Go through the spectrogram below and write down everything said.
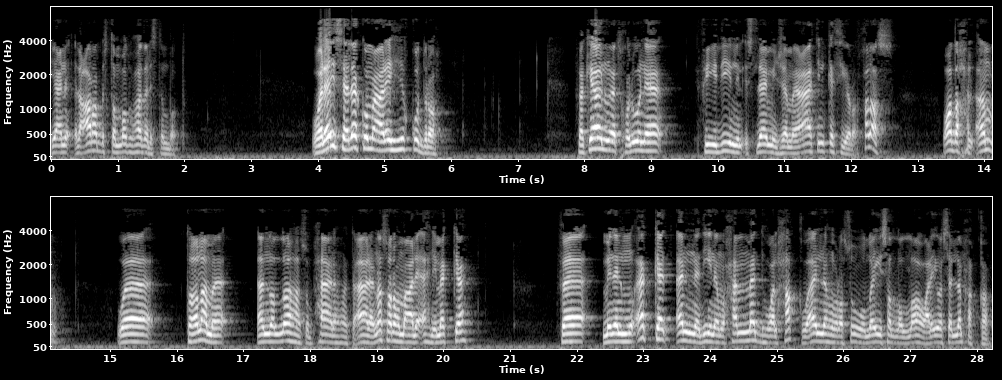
يعني العرب استنبطوا هذا الاستنباط. وليس لكم عليه قدرة. فكانوا يدخلون في دين الإسلام جماعات كثيرة. خلاص وضح الأمر وطالما أن الله سبحانه وتعالى نصرهم على أهل مكة فمن المؤكد أن دين محمد هو الحق وأنه رسول الله صلى الله عليه وسلم حقا.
